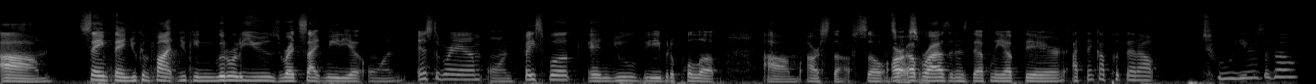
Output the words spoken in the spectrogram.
Um, same thing. You can find. You can literally use Redsyte Media on Instagram, on Facebook, and you'll be able to pull up um, our stuff. So our awesome. uprising is definitely up there. I think I put that out two years ago.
